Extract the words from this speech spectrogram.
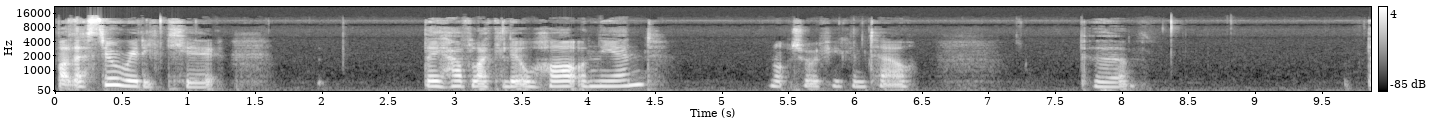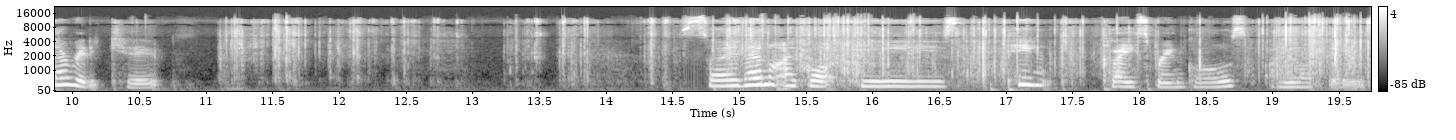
But they're still really cute. They have like a little heart on the end. Not sure if you can tell. But they're really cute. So then I got these pink clay sprinkles. I love these.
